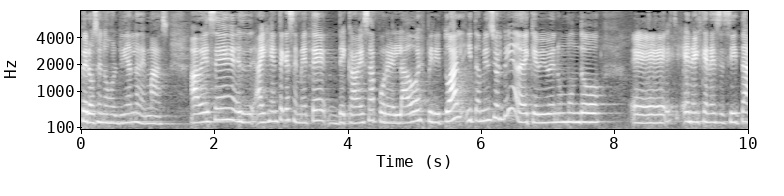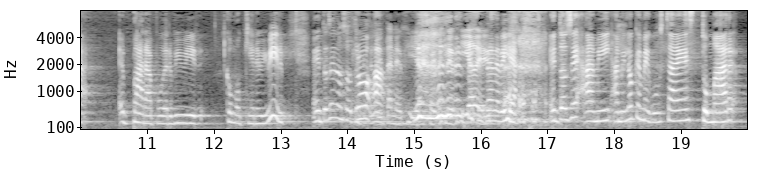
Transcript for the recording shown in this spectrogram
pero se nos olvidan las demás. A veces eh, hay gente que se mete de cabeza por el lado espiritual y también se olvida de que vive en un mundo en el que necesita para poder vivir como quiere vivir. Entonces nosotros necesita ah, energía, energía de energía. Entonces a mí a mí lo que me gusta es tomar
